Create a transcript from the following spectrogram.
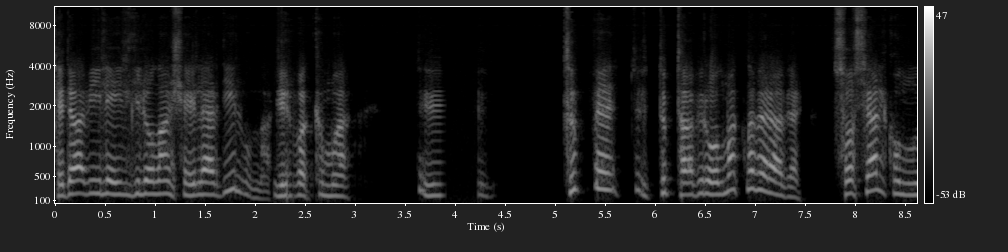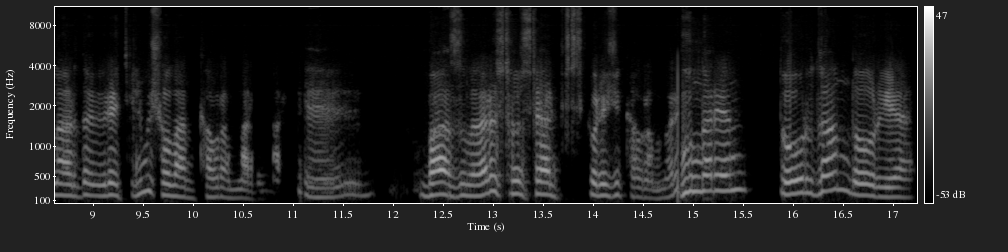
tedaviyle ilgili olan şeyler değil bunlar. Bir bakıma e, tıp ve tıp tabiri olmakla beraber sosyal konularda üretilmiş olan kavramlar bunlar. E, bazıları sosyal psikolojik kavramları. Bunların doğrudan doğruya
